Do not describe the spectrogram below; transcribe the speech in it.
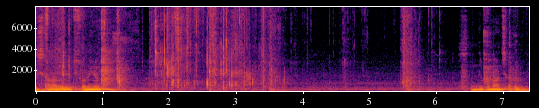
İnşallah böyle bir sorun yoktur. Şimdi bunu açalım.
